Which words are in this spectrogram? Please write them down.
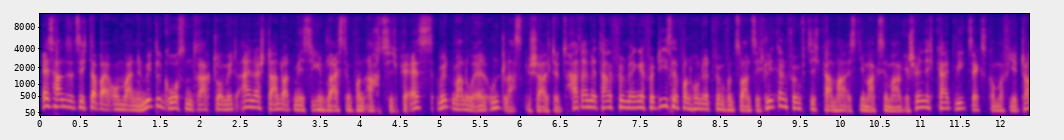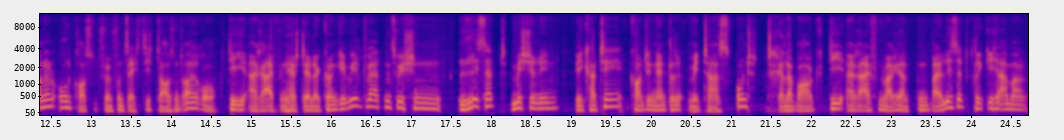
Es handelt sich dabei um einen mittelgroßen Traktor mit einer standardmäßigen Leistung von 80 PS, wird manuell und lastgeschaltet. Hat eine Tankfüllmenge für Diesel von 125 Litern, 50 km/h ist die Maximalgeschwindigkeit, wiegt 6,4 Tonnen und kostet 65.000 Euro. Die Reifenhersteller können gewählt werden zwischen Lizard, Michelin, BKT, Continental, Metas und Trelleborg. Die Reifenvarianten bei Lizard klicke ich einmal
